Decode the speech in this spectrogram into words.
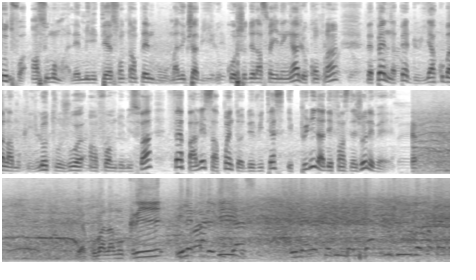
Toutefois, en ce moment, les militaires sont en pleine boue. Malik Jabi, le coach de l'Asfaïnenga, le comprend, mais peine a perdu. Yacouba Lamoukri, l'autre joueur en forme de l'USFA, fait parler sa pointe de vitesse et punit la défense des jaunes et verts. Yacouba Lamoukri, il est parti. Il est retenu, mais il garde toujours le côté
